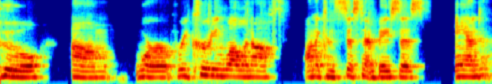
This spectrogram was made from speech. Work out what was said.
who um, we're recruiting well enough on a consistent basis and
